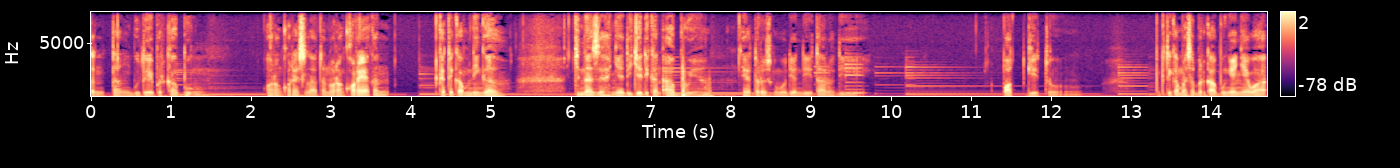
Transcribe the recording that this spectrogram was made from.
tentang budaya berkabung orang Korea Selatan. Orang Korea kan ketika meninggal jenazahnya dijadikan abu ya. Ya terus kemudian ditaruh di pot gitu. Ketika masa berkabung ya nyewa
